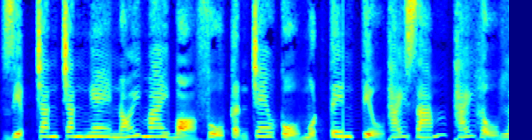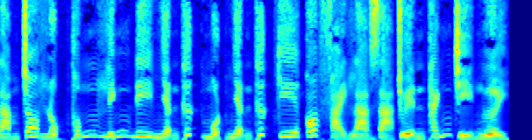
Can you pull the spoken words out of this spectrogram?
Diệp chăn chăn nghe nói mai bỏ phủ cận treo cổ một tên tiểu thái giám thái hậu làm cho lục thống lính đi nhận thức một nhận thức kia có phải là giả truyền thánh chỉ người.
